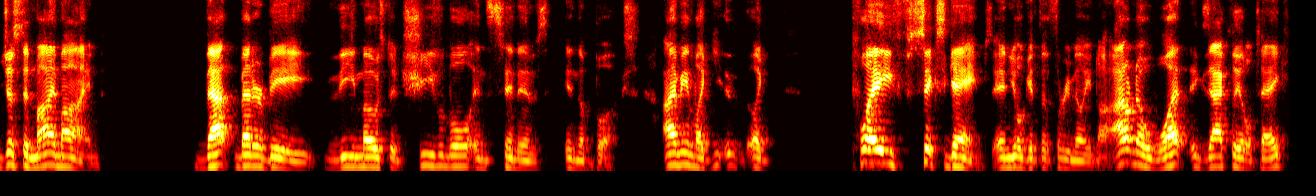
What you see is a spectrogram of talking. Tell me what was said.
just in my mind, that better be the most achievable incentives in the books. I mean, like, like play six games and you'll get the three million dollars. I don't know what exactly it'll take.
